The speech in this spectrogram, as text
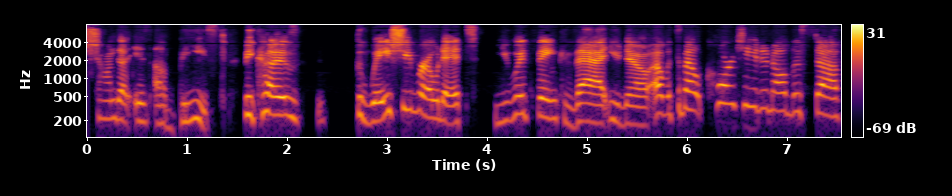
Shonda is a beast because the way she wrote it, you would think that, you know, oh, it's about courting and all this stuff.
